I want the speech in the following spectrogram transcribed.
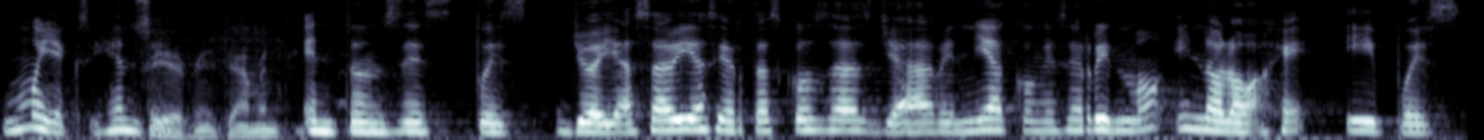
muy exigente. Sí, definitivamente. Entonces, pues yo ya sabía ciertas cosas, ya venía con ese ritmo y no lo bajé. Y pues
